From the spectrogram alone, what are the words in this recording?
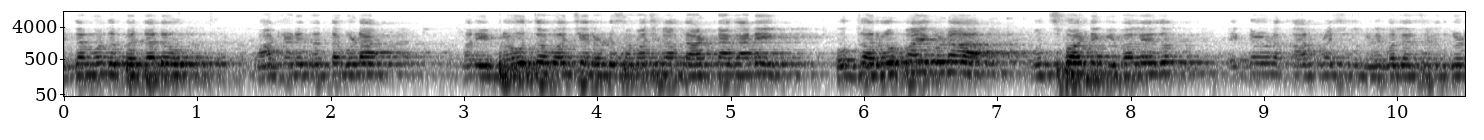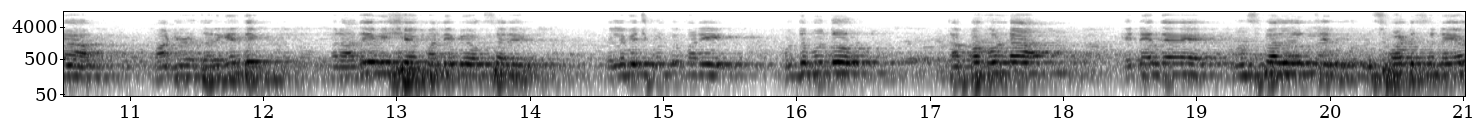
ఇంతకుముందు పెద్దలు మాట్లాడిందంతా కూడా మరి ప్రభుత్వం వచ్చి రెండు సంవత్సరాలు దాటినా కానీ ఒక్క రూపాయి కూడా మున్సిపాలిటీకి ఇవ్వలేదు. ఎక్కడ కూడా కార్పొరేషన్ ఇవ్వలేదు కూడా మాట్లాడడం జరిగింది. మరి అదే విషయం మళ్ళీ మేము ఒకసారి వెలిపించుకుంటూ మరి ముందు ముందు తప్పకుండా ఎన్నైతే మున్సిపల్ మున్సిపాలిటీస్ ఉన్నాయో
